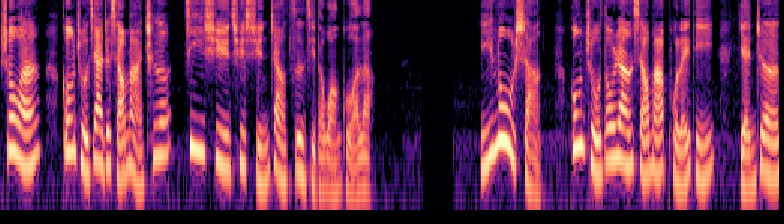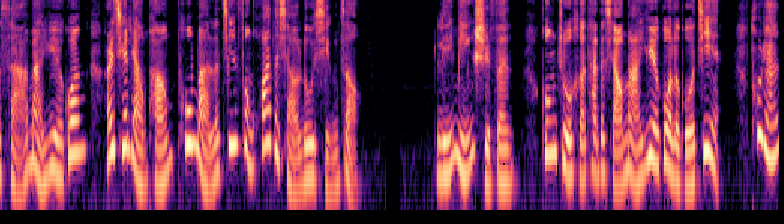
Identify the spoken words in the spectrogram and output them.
说完，公主驾着小马车继续去寻找自己的王国了。一路上，公主都让小马普雷迪沿着洒满月光，而且两旁铺满了金凤花的小路行走。黎明时分，公主和她的小马越过了国界。突然，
